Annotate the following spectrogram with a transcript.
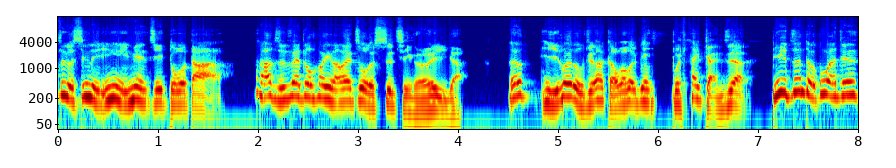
这个心理阴影面积多大？他只是在做灰狼在做的事情而已啊。然后以后我觉得他搞不好会变不太敢这样，因为真的忽然间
